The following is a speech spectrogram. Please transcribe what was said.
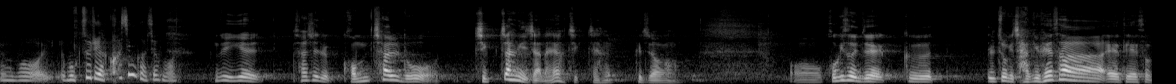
음, 뭐 목소리가 커진 거죠. 뭐. 근데 이게 사실 검찰도 직장이잖아요. 직장. 그죠? 어, 거기서 이제 그 일종의 자기 회사에 대해서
